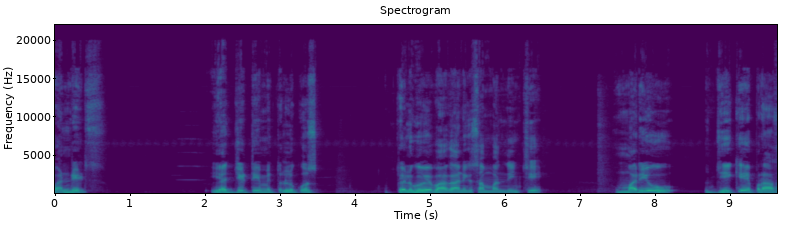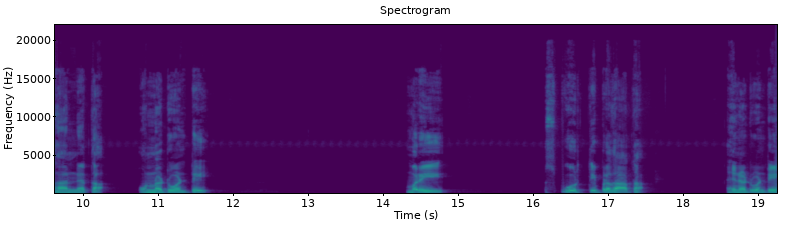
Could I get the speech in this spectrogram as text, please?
పండిట్స్ ఎడ్జిటి మిత్రులకు తెలుగు విభాగానికి సంబంధించి మరియు జీకే ప్రాధాన్యత ఉన్నటువంటి మరి స్ఫూర్తి ప్రదాత అయినటువంటి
